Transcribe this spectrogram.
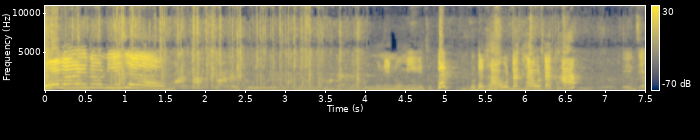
ও বাবা নাও নিয়ে যাও। মনে নমিয়ে গেছে। ওটা খা ওটা খা ওটা খা। এই যে।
